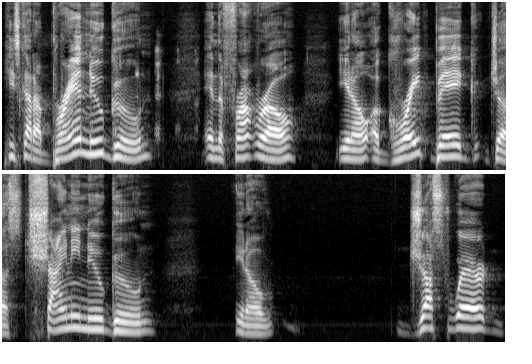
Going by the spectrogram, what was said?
He's got a brand new goon in the front row. You know, a great big, just shiny new goon. You know, just where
